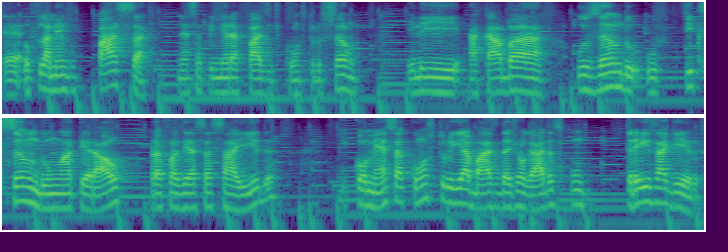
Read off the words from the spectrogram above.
é, o Flamengo passa nessa primeira fase de construção, ele acaba usando, o, fixando um lateral para fazer essa saída e começa a construir a base das jogadas com três zagueiros.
